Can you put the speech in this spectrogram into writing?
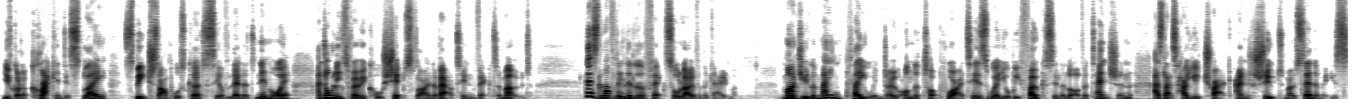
You've got a cracking display, speech samples courtesy of Leonard Nimoy, and all these very cool ships flying about in vector mode. There's lovely little effects all over the game. Mind you, the main play window on the top right is where you'll be focusing a lot of attention, as that's how you track and shoot most enemies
